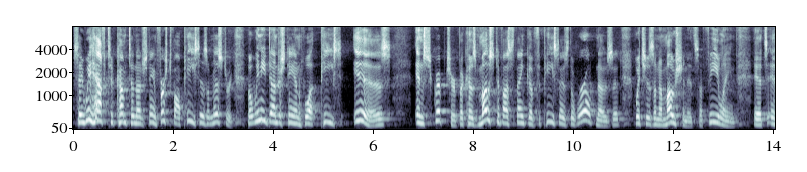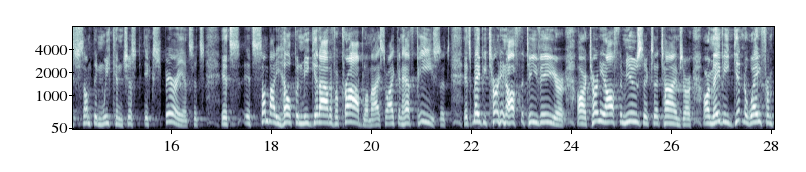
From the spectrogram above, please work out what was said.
See, we have to come to understand, first of all, peace is a mystery, but we need to understand what peace is in Scripture because most of us think of the peace as the world knows it, which is an emotion, it's a feeling, it's, it's something we can just experience. It's, it's, it's somebody helping me get out of a problem I, so I can have peace. It's, it's maybe turning off the TV or, or turning off the music at times or, or maybe getting away from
